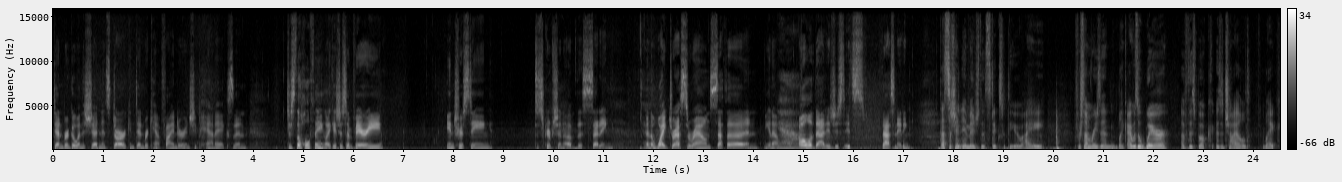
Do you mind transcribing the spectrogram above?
Denver go in the shed and it's dark and Denver can't find her and she panics and just the whole thing, like it's just a very interesting description of this setting. Yeah. And the white dress around Sethe and, you know, yeah. all of that. It's just it's fascinating. That's such an image that sticks with you. I for some reason like I was aware of this book as a child. Like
